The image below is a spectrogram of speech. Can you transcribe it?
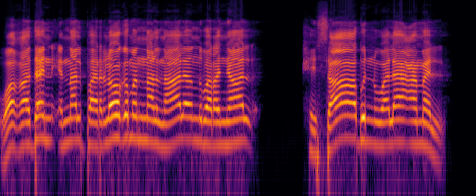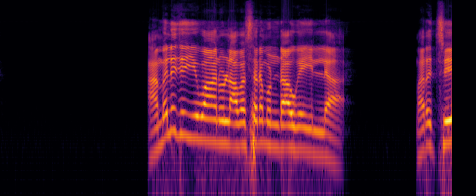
വഗദൻ എന്നാൽ പരലോകമെന്നാൽ നാല് എന്ന് പറഞ്ഞാൽ ഹിസാബുൻ വല അമൽ. അമൽ ചെയ്യുവാനുള്ള അവസരം ഉണ്ടാവുകയില്ല മറിച്ച്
